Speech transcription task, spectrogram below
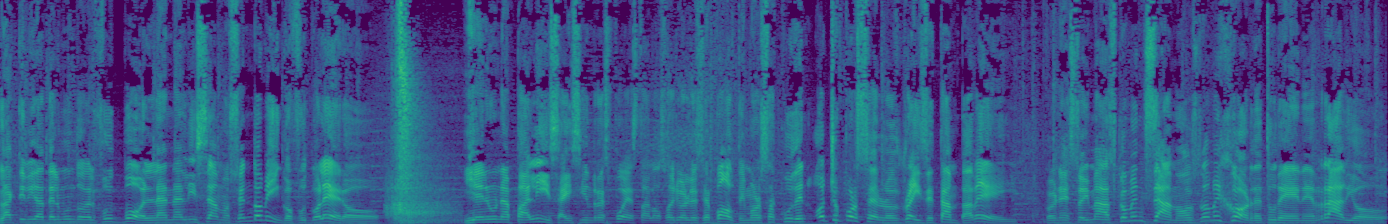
La actividad del mundo del fútbol la analizamos en Domingo Futbolero. Y en una paliza y sin respuesta, los Orioles de Baltimore sacuden 8 por 0 los Rays de Tampa Bay. Con esto y más comenzamos lo mejor de tu DN Radio.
